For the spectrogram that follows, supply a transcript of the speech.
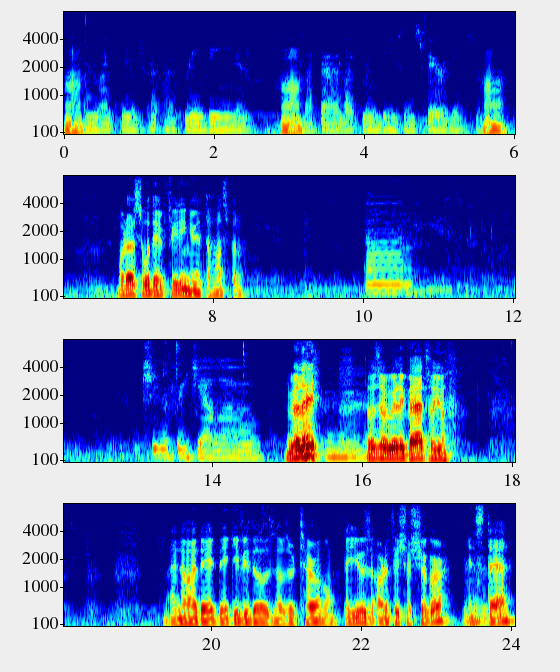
Uh-huh. and like the a, a green bean or Uh-huh. things like that. I like green beans and asparagus. So. Uh-huh. What else were they feeding you at the hospital? Um, sugar-free Jello. Really? Mm-hmm. Those are really bad for you. I know they, they give you those. Those are terrible. They use artificial sugar Mhm. instead.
